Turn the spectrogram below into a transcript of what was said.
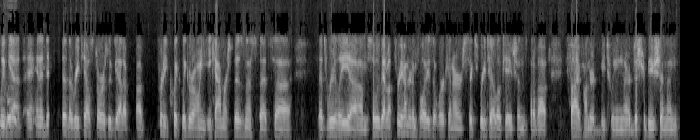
we've got in addition to the retail stores, we've got a, a pretty quickly growing e-commerce business that's uh, that's really um, so we've got about 300 employees that work in our six retail locations, but about 500 between our distribution and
